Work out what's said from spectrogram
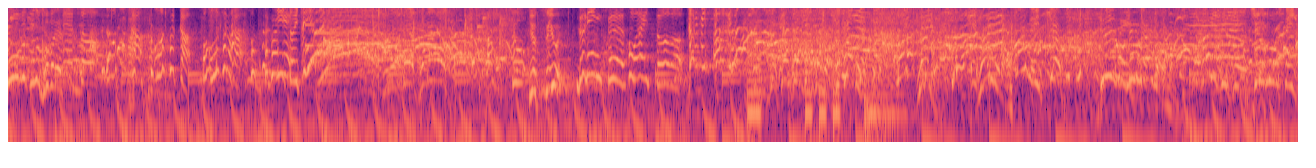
動物の小林。えっと、大阪、大阪、大阪、大阪、いいと言って。や強い。ドリンクホワイト。カルピス。カルピなんで行っちゃうなんで行っちゃうカルピスを注文して行っ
